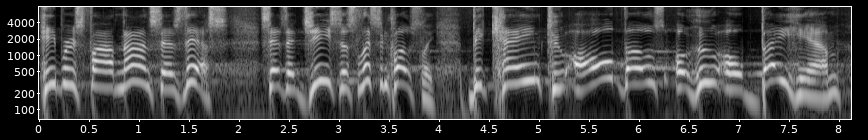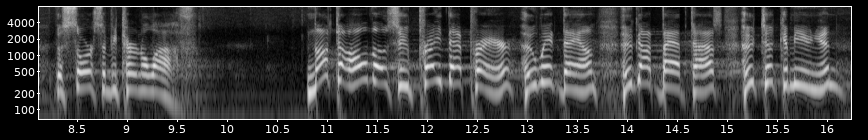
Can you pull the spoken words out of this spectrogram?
Hebrews 5 9 says this says that Jesus, listen closely, became to all those who obey him the source of eternal life. Not to all those who prayed that prayer, who went down, who got baptized, who took communion,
